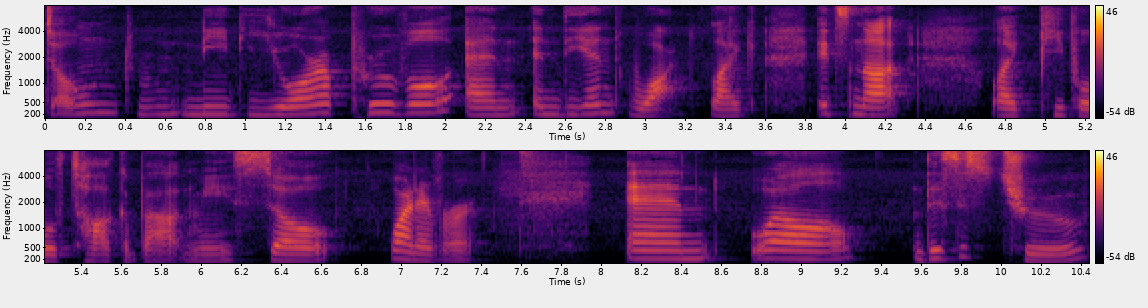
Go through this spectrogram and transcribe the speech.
don't need your approval and in the end what? Like it's not like people talk about me. So whatever. And well, this is true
